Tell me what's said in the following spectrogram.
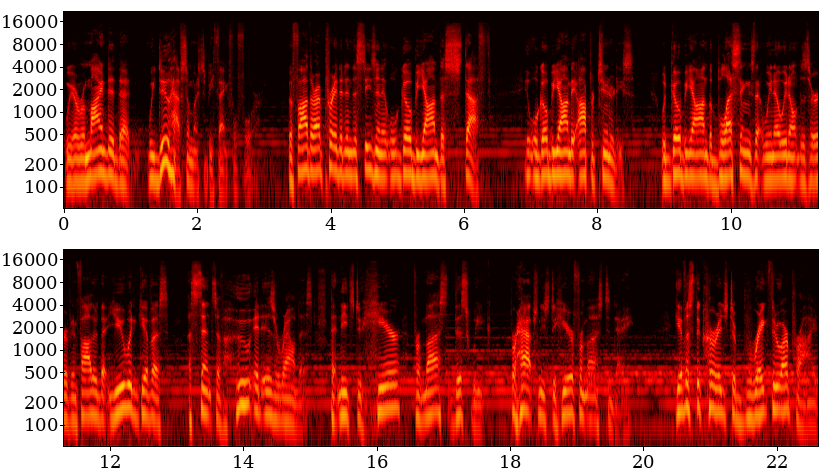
we are reminded that we do have so much to be thankful for. But Father, I pray that in this season it will go beyond the stuff, it will go beyond the opportunities, would go beyond the blessings that we know we don't deserve. And Father, that you would give us a sense of who it is around us that needs to hear from us this week, perhaps needs to hear from us today. Give us the courage to break through our pride.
